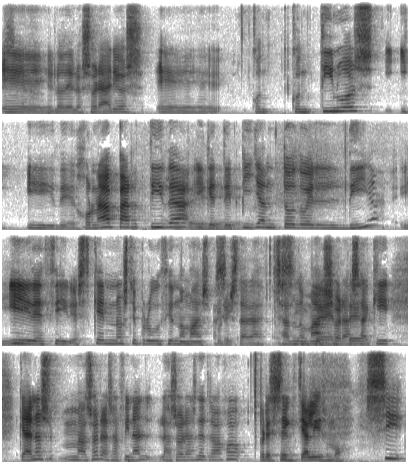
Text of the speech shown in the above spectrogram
eh, lo de los horarios eh, con- continuos y, y de jornada partida y que te pillan todo el día Y- y, decir, es que no estoy produciendo más por Sí, estar echando más horas aquí, que ya no es más horas, al final las horas de trabajo... Presencialismo. Sí,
